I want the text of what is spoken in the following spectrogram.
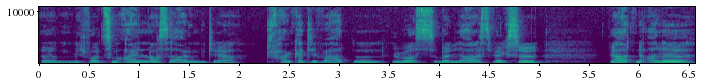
Ähm, ich wollte zum einen noch sagen, mit der Krankheit, die wir hatten übers, über den Jahreswechsel, wir hatten alle,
